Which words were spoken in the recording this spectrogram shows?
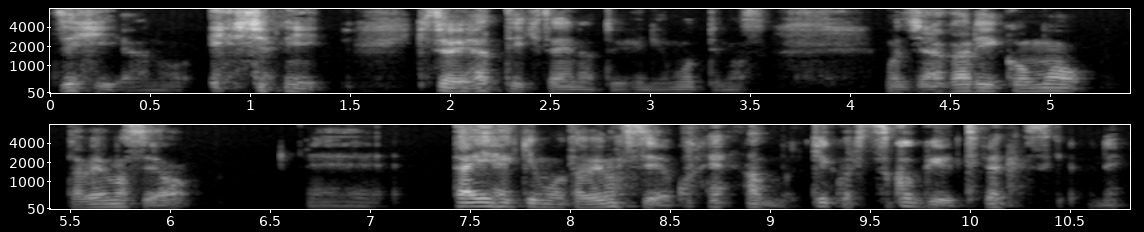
ぜひ、あの、一緒に 競い合っていきたいなというふうに思ってます。もう、じゃがりこも食べますよ。えー、たい焼きも食べますよ。これ、結構しつこく言ってるんですけどね。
